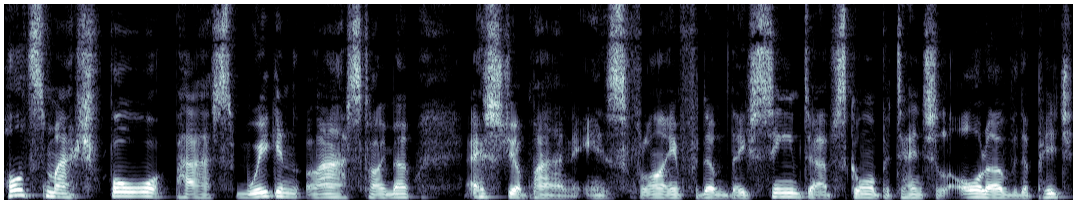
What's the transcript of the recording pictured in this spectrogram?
Hull smash four past Wigan last time out. Esteban is flying for them. They seem to have scoring potential all over the pitch.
